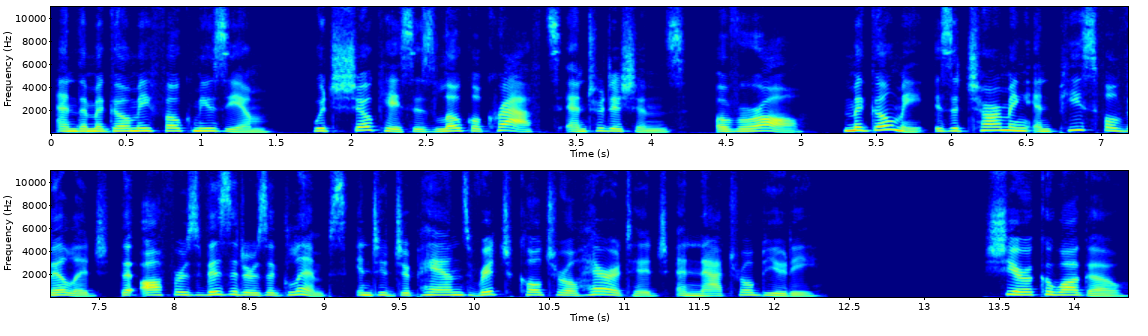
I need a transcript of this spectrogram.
and the Magome Folk Museum, which showcases local crafts and traditions. Overall, Magome is a charming and peaceful village that offers visitors a glimpse into Japan's rich cultural heritage and natural beauty. Shirakawago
